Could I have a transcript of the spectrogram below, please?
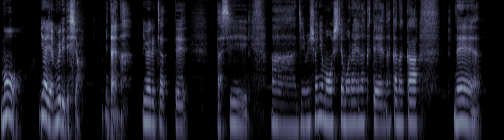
もう、いやいや無理でしょ、みたいな言われちゃってたし、まあ、事務所にも押してもらえなくて、なかなかねえ、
